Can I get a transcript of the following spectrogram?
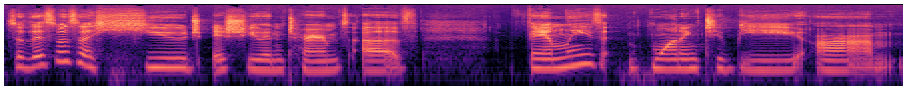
So, this was a huge issue in terms of families wanting to be um,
